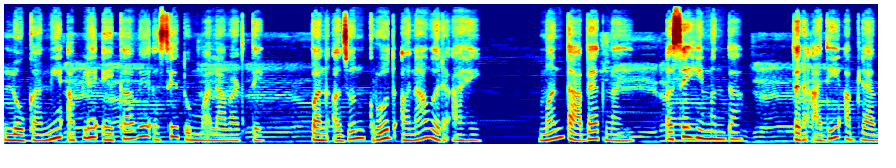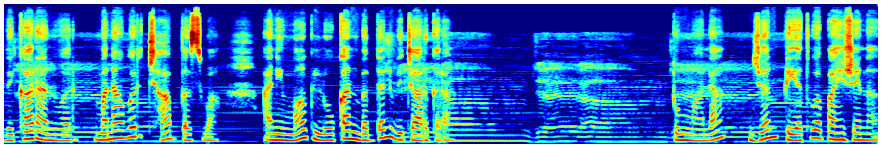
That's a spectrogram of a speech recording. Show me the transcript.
लोकांनी आपले ऐकावे असे तुम्हाला वाटते पण अजून क्रोध अनावर आहे. मन ताब्यात नाही असेही म्हणता. तर आधी आपल्या विकारांवर मनावर छाप बसवा आणि मग लोकांबद्दल विचार करा. तुम्हाला जनप्रियत्व पाहिजे ना?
